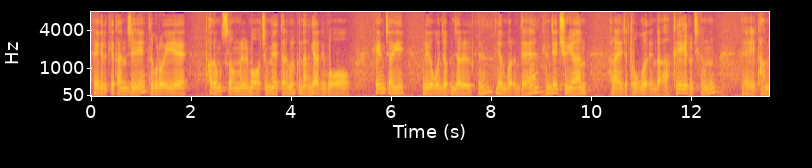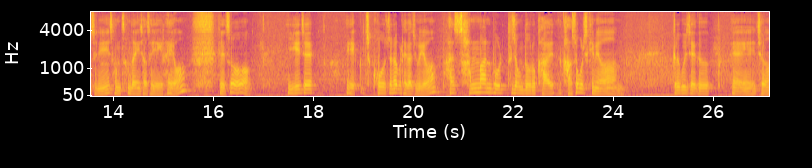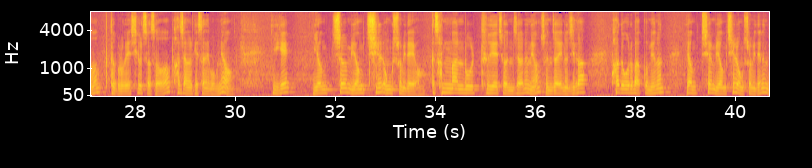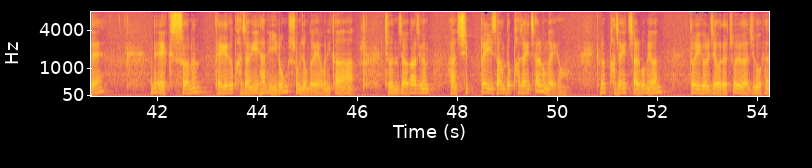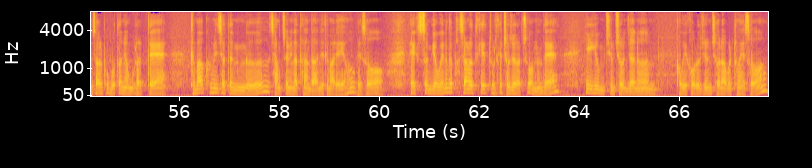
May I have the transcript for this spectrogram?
그렇게 단지 드브로이의 파동성을 뭐 증명했다는 걸 끝나는 게 아니고 굉장히 우리가 원자 분자를 연구하는데 굉장히 중요한 하나의 이제 도구가 된다. 그 얘기를 지금 이 다음 선이 상당히 자세히 얘기를 해요. 그래서 이게 이제 고전압을 해가지고요. 한 3만 볼트 정도로 가, 가속을 시키면 그리고 이제 그, 에, 저, 더블로의 식을 써서 파장을 계산해 보면요. 이게 0.07 옹스롬이 돼요. 그러니까 3만 볼트의 전자는요, 전자 에너지가 파동으로 바꾸면은 0.07 옹스롬이 되는데, 근데 X선은 대개 그 파장이 한 1옹스롬 정도예요. 그러니까 전자가 지금 한 10배 이상 도 파장이 짧은 거예요. 그럼 파장이 짧으면 또 이걸 제가 다 쪼여가지고 현상을 어떤 연구를 할 때 그만큼 이제 어떤 그 장점이 나타난다 이제 그 말이에요. 그래서 X선 경우에는 그 파장을 어떻게 또 이렇게 조절할 수가 없는데 이 지금 전자는 거기에 걸어주는 전압을 통해서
